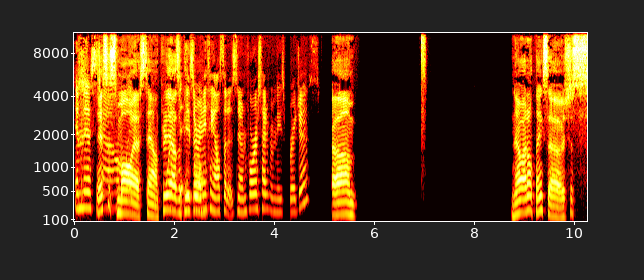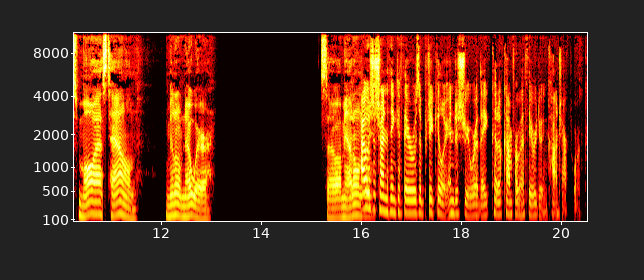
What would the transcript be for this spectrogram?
in this it's a small Like, ass town, 3,000 people. Is there anything else that it's known for aside from these bridges? Um, no, I don't think so. It's just small ass town, middle of nowhere. So I mean, I don't. I know. was just trying to think if there was a particular industry where they could have come from if they were doing contract work.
